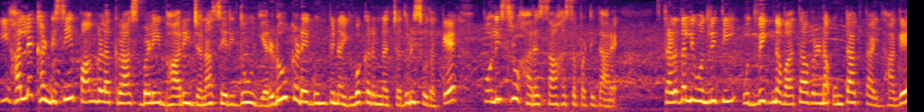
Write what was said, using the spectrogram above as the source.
ಈ ಹಲ್ಲೆ ಖಂಡಿಸಿ ಪಾಂಗಳ ಕ್ರಾಸ್ ಬಳಿ ಭಾರಿ ಜನ ಸೇರಿದ್ದು ಎರಡೂ ಕಡೆ ಗುಂಪಿನ ಯುವಕರನ್ನ ಚದುರಿಸುವುದಕ್ಕೆ ಪೊಲೀಸರು ಹರಸಾಹಸ ಪಟ್ಟಿದ್ದಾರೆ ಸ್ಥಳದಲ್ಲಿ ಒಂದು ರೀತಿ ಉದ್ವಿಗ್ನ ವಾತಾವರಣ ಉಂಟಾಗ್ತಾ ಇದ್ದ ಹಾಗೆ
